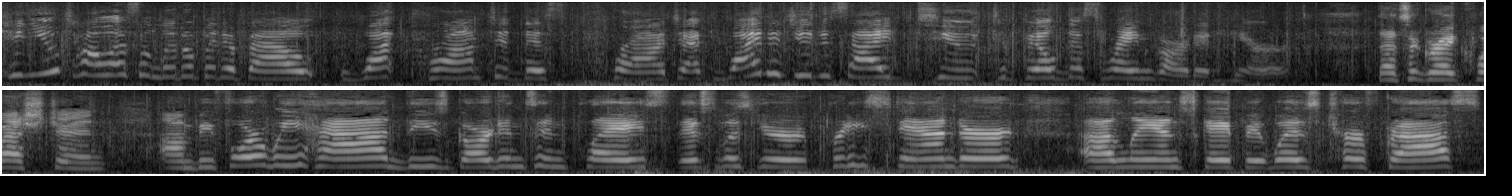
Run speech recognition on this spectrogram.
Can you tell us a little bit about what prompted this project? Why did you decide to, to build this rain garden here? That's a great question. Um, before we had these gardens in place, this was your pretty standard uh, landscape. It was turf grass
